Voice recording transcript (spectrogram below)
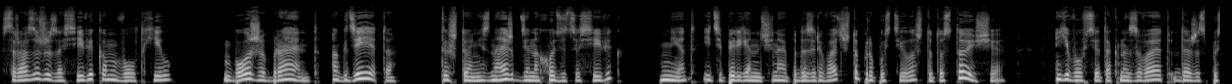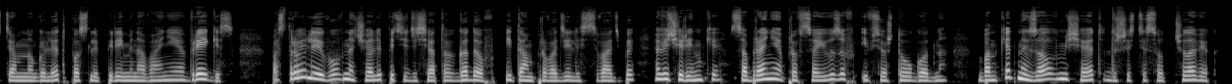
сразу же за Сивиком в Олдхилл». «Боже, Брайант, а где это?» «Ты что, не знаешь, где находится Сивик?» «Нет, и теперь я начинаю подозревать, что пропустила что-то стоящее». Его все так называют даже спустя много лет после переименования в Регис. Построили его в начале 50-х годов, и там проводились свадьбы, вечеринки, собрания профсоюзов и все что угодно. Банкетный зал вмещает до 600 человек.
